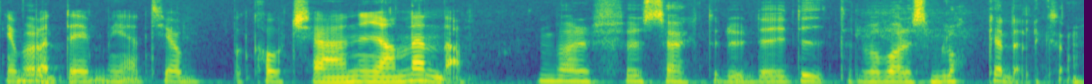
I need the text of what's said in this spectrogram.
Jag jobbade med att jobbcoacha nyanlända. Varför sökte du dig dit? Eller vad var det som lockade? Liksom?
